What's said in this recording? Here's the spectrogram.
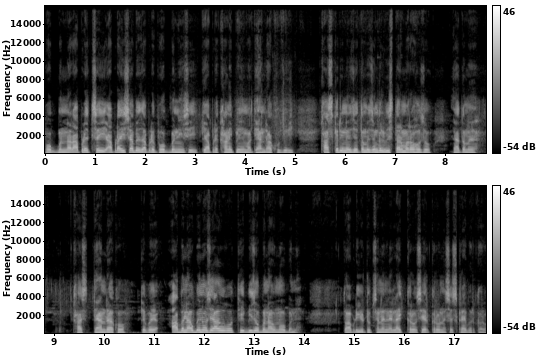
ભોગ બનનાર આપણે જ છીએ આપણા હિસાબે જ આપણે ભોગ બની છીએ કે આપણે ખાણીપીણીમાં ધ્યાન રાખવું જોઈએ. ખાસ કરીને જે તમે જંગલ વિસ્તારમાં રહો છો, ત્યાં તમે ખાસ ધ્યાન રાખો કે ભાઈ આ બનાવ બન્યો છે, આથી બીજો બનાવ ન બને. તો આપણી યુટ્યુબ ચેનલને લાઈક કરો શેર કરો અને સબસ્ક્રાઈબર કરો.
